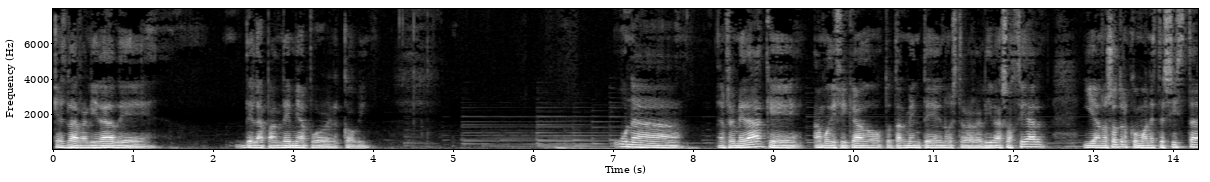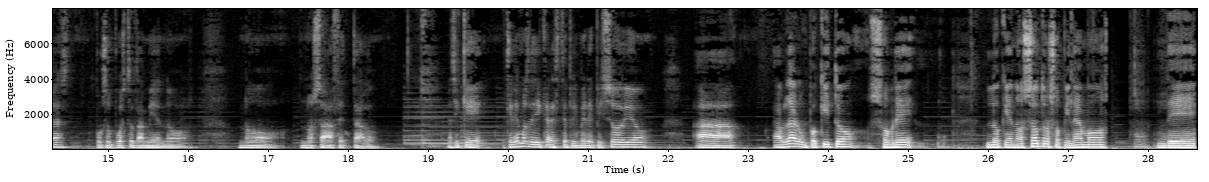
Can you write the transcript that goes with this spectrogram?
que es la realidad de, de la pandemia por el COVID. Una enfermedad que ha modificado totalmente nuestra realidad social y a nosotros como anestesistas, por supuesto, también nos, no, nos ha afectado. Así que queremos dedicar este primer episodio a hablar un poquito sobre lo que nosotros opinamos de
